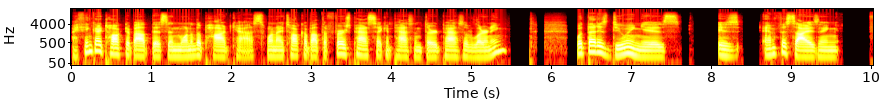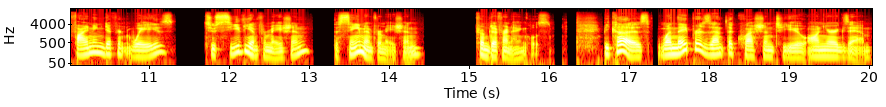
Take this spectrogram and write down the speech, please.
I think I talked about this in one of the podcasts when I talk about the first pass, second pass, and third pass of learning. What that is doing is is emphasizing finding different ways to see the information, the same information, from different angles. Because when they present the question to you on your exam,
